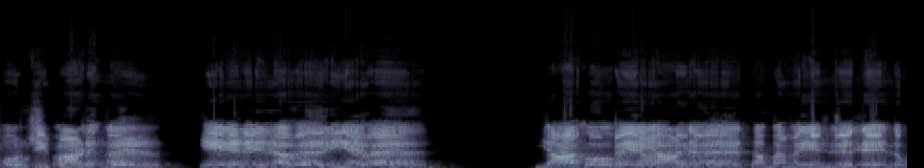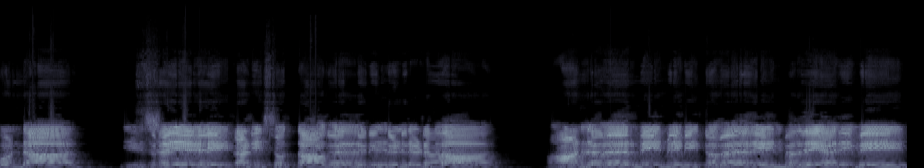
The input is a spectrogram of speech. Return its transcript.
போற்றி பாடுங்கள். ஏனெனில் அவர் இனியவர் ஆண்டவர் தமக்கு என்று தேர்ந்து கொண்டார். இஸ்ரேலை தனி சொத்தாக பிரித்தெடுத்தார் ஆண்டவர் மேன்மை மிக்கவர் என்பதை அறிவேன்.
